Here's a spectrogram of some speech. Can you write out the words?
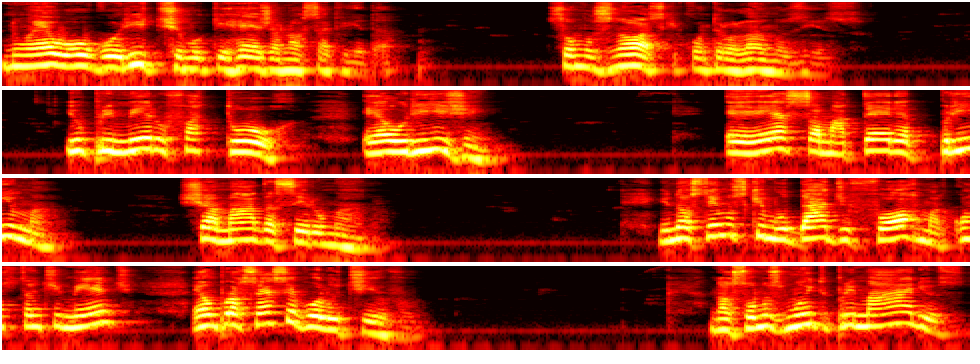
Não é o algoritmo que rege a nossa vida. Somos nós que controlamos isso. E o primeiro fator é a origem. É essa matéria-prima chamada ser humano. E nós temos que mudar de forma constantemente. É um processo evolutivo. Nós somos muito primários,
